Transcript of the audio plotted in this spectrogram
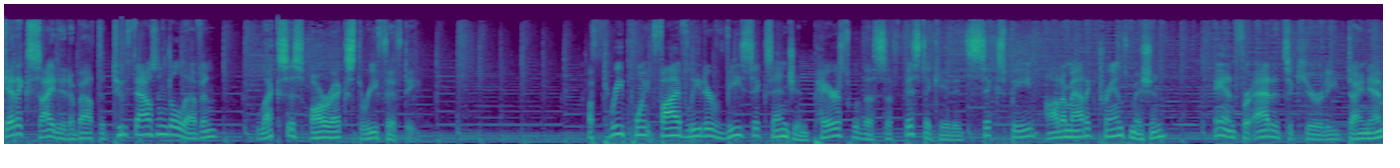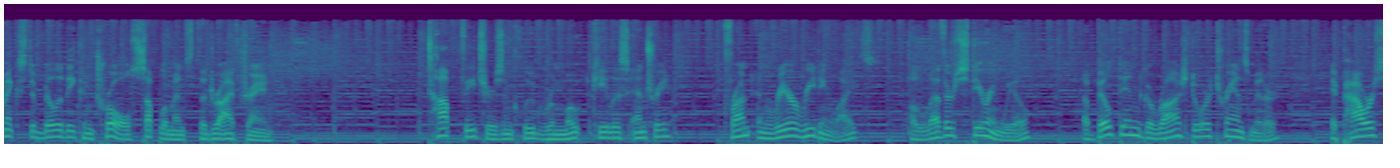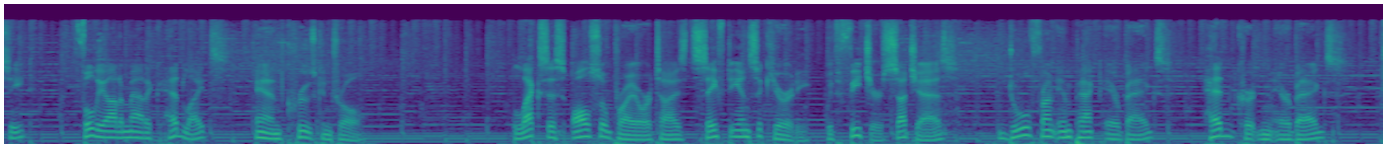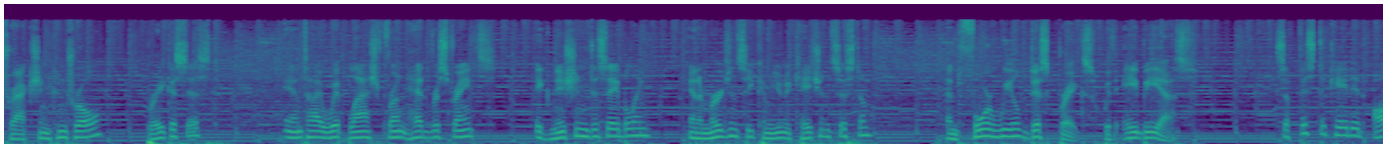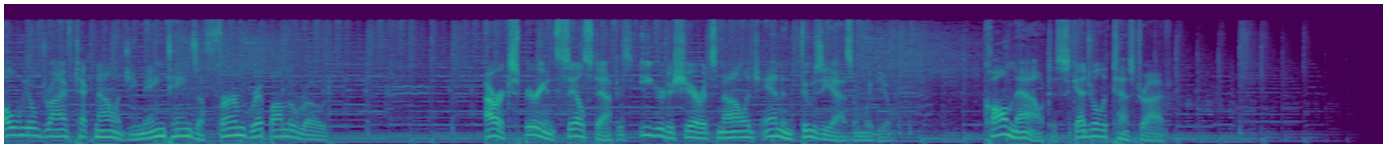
Get excited about the 2011 Lexus RX 350. A 3.5 liter V6 engine pairs with a sophisticated six speed automatic transmission, and for added security, dynamic stability control supplements the drivetrain. Top features include remote keyless entry, front and rear reading lights, a leather steering wheel, a built-in garage door transmitter, a power seat, fully automatic headlights, and cruise control. Lexus also prioritized safety and security with features such as dual front impact airbags, head curtain airbags, traction control, brake assist, anti-whiplash front head restraints, ignition disabling, an emergency communication system, and four-wheel disc brakes with ABS. Sophisticated all-wheel drive technology maintains a firm grip on the road. Our experienced sales staff is eager to share its knowledge and enthusiasm with you. Call now to schedule a test drive.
